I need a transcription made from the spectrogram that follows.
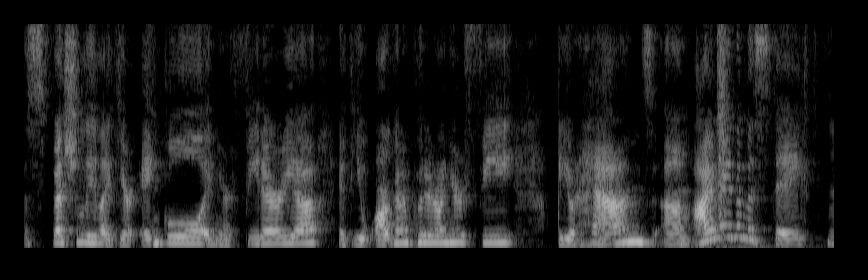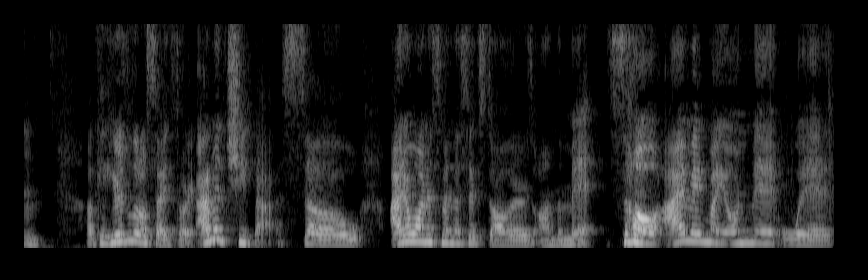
especially like your ankle and your feet area. If you are going to put it on your feet, your hands. Um, I made the mistake. Hmm. Okay, here's a little side story. I'm a cheap ass, so I don't want to spend the six dollars on the mitt. So I made my own mitt with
